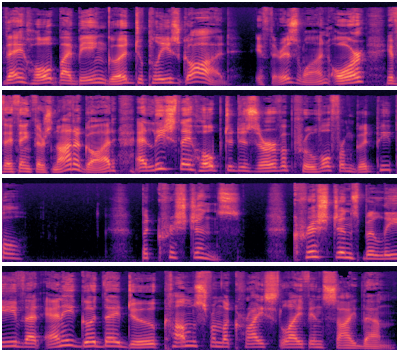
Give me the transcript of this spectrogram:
They hope by being good to please God, if there is one, or if they think there's not a God, at least they hope to deserve approval from good people. But Christians, Christians believe that any good they do comes from the Christ life inside them.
